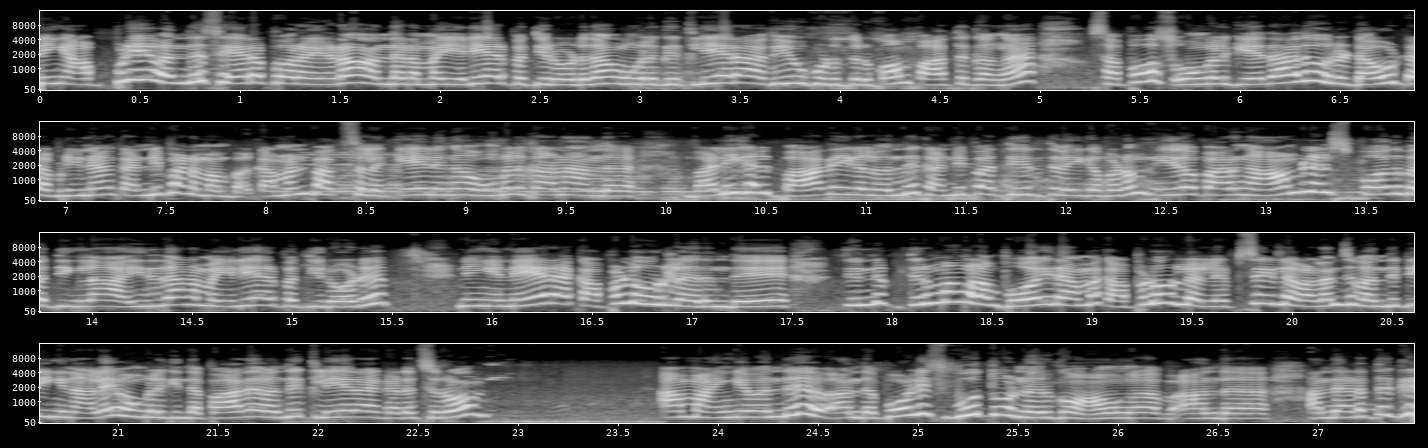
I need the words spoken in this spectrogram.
நீங்கள் அப்படியே வந்து சேர போகிற இடம் அந்த நம்ம எளியார்பத்தி ரோடு தான். உங்களுக்கு கிளியராக வியூ கொடுத்துருக்கோம். பார்த்துக்கோங்க. சப்போஸ் உங்களுக்கு ஏதாவது ஒரு டவுட் அப்படின்னா கண்டிப்பாக நம்ம கமெண்ட் பாக்ஸில் கேளுங்க. உங்களுக்கான அந்த வழிகள் பாதைகள் வந்து கண்டிப்பாக தீர்த்து வைக்கப்படும். இதோ பாருங்கள் ஆம்புலன்ஸ் போகுது பார்த்தீங்களா? இதுதான் நம்ம எளியார்பத்தி ரோடு. நீங்கள் நேராக கப்பலூரில் இருந்து திண்டு திருமங்கலம் போயிடாமல் கப்பலூரில் லெஃப்ட் சைடில் வளைஞ்சு வந்துட்டீங்கனாலே உங்களுக்கு இந்த பாதை வந்து கிளியராக கிடச்சிரும். ஆமாம் இங்கே வந்து அந்த போலீஸ் பூத் ஒன்று இருக்கும். அவங்க அந்த அந்த இடத்துக்கு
